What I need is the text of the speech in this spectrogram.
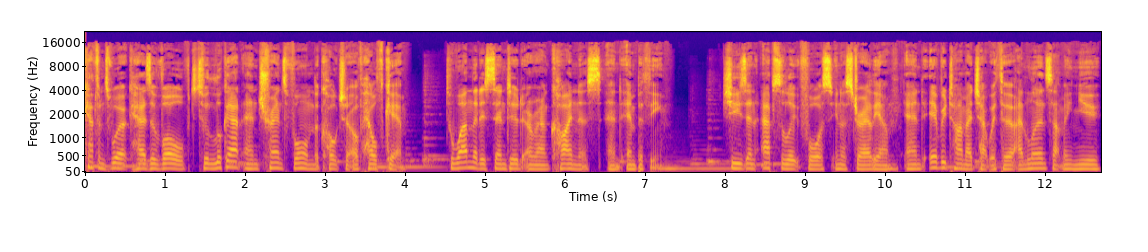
Catherine's work has evolved to look at and transform the culture of healthcare to one that is centered around kindness and empathy. She's an absolute force in Australia, and every time I chat with her, I learn something new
